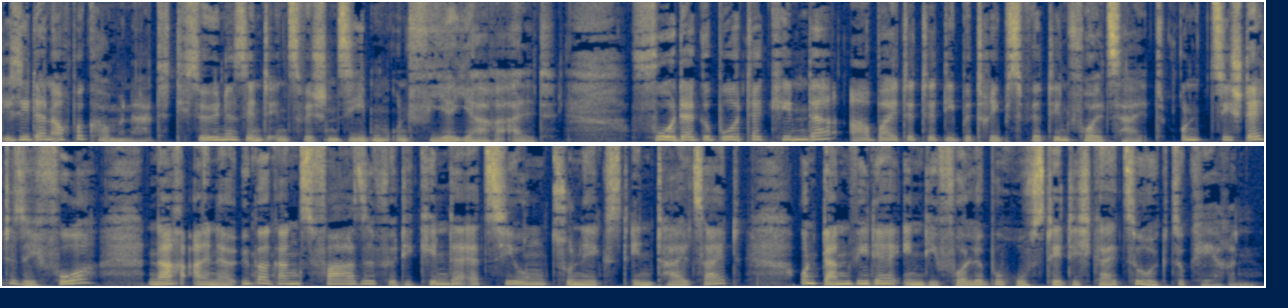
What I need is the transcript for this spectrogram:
die sie dann auch bekommen hat. Die Söhne sind inzwischen sieben und vier Jahre alt. Vor der Geburt der Kinder arbeitete die Betriebswirtin Vollzeit und sie stellte sich vor, nach einer Übergangsphase für die Kindererziehung zunächst in Teilzeit und dann wieder in die volle Berufstätigkeit zurückzukehren.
